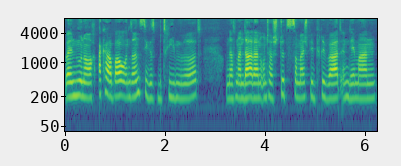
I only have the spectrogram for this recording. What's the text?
weil nur noch Ackerbau und sonstiges betrieben wird. Und dass man da dann unterstützt, zum Beispiel privat, indem man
